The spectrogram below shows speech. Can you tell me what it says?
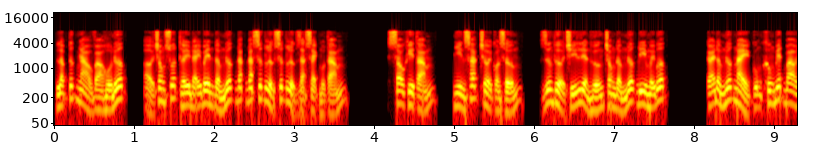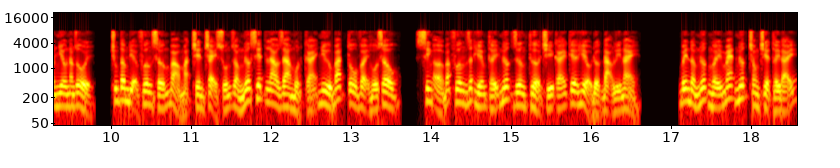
Lập tức nào vào hồ nước, ở trong suốt thấy đáy bên đầm nước đắc đắc sức lực sức lực giặt sạch một tắm. Sau khi tắm, nhìn s trời còn sớm, dương thừa chí liền hướng trong đầm nước đi mấy bước. Cái đầm nước này cũng không biết bao nhiêu năm rồi trung tâm địa phương sớm bảo mặt trên chạy xuống dòng nước xiết lao ra một cái như bát tô vậy hố sâu, sinh ở bắc phương rất hiếm thấy nước dương thừa chí cái kia hiểu được đạo lý này. Bên đầm nước mấy mét nước trong triệt thấy đáy,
